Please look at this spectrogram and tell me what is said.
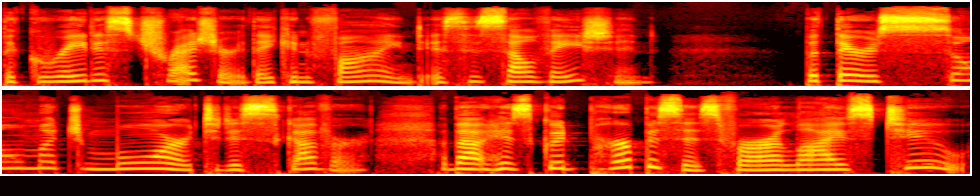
The greatest treasure they can find is His salvation. But there is so much more to discover about His good purposes for our lives too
